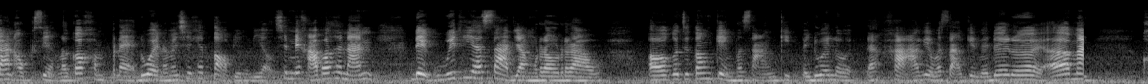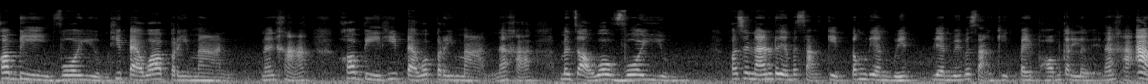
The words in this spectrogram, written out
การออกเสียงแล้วก็คำแปลด้วยนะไม่ใช่แค่ตอบอย่างเดียวใช่ไหมคะ เพราะฉะนั้นเด็กวิทยาศาสตร์อย่างเราเรา เออก็จะต้องเก่งภาษาอังกฤษไปด้วยเลยนะคะเก่งภาษาอังกฤษไปด้วยเลยเออมาข้อ B volume ที่แปลว่าปริมาณนะคะ ข้อ B ที่แปลว่าปริมาณนะคะ มันจะออกว่า volume เพราะฉะนั้นเรียนภาษาอังกฤษต้องเรียนวิทย์เรียนวิทย์ภาษาอังกฤษไปพร้อมกันเลยนะคะอะ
